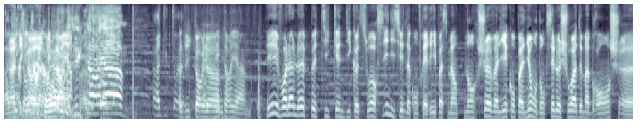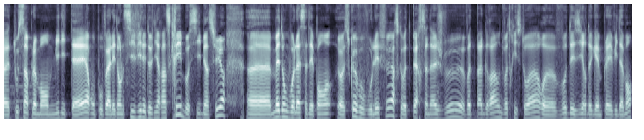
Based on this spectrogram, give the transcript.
Ad victoriam. Victoriam Ad Ad Victoria. Victoriam. Et voilà le petit Candy Codsworth, initié de la confrérie, passe maintenant chevalier compagnon. Donc c'est le choix de ma branche, euh, tout simplement militaire. On pouvait aller dans le civil et devenir un scribe aussi, bien sûr. Euh, mais donc voilà, ça dépend euh, ce que vous voulez faire, ce que votre personnage veut, votre background, votre histoire, euh, vos désirs de gameplay évidemment.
